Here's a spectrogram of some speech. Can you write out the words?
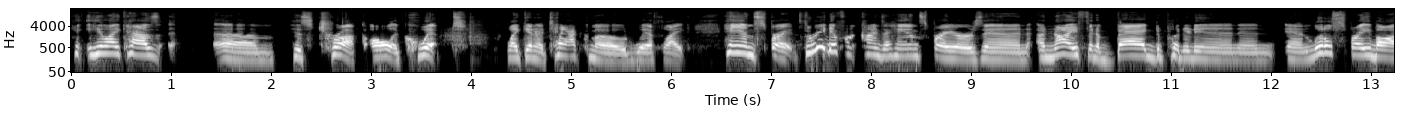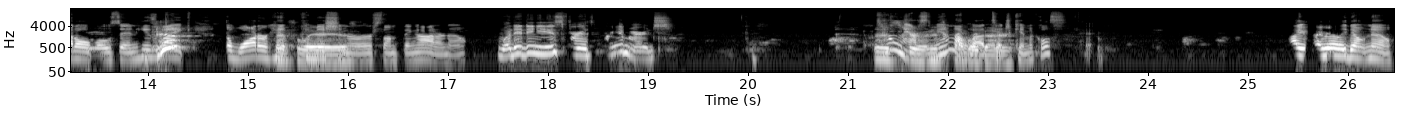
he, he like has um, his truck all equipped like in attack mode with like hand spray, three different kinds of hand sprayers and a knife and a bag to put it in and and little spray bottles and he's like the water hemp commissioner or something. I don't know. What did he use for his pre-emerge? Don't ask me. I'm not allowed better. to touch chemicals. Okay. I, I, really don't know.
